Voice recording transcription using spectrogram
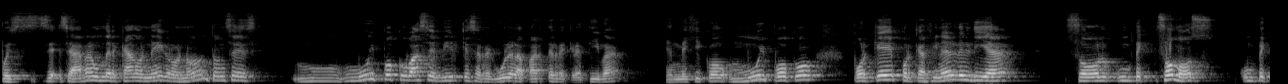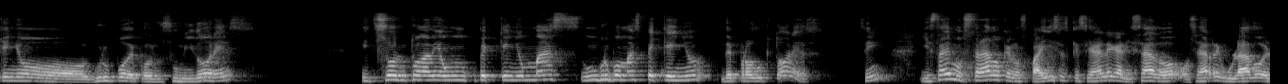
pues se, se abra un mercado negro, ¿no? Entonces, muy poco va a servir que se regule la parte recreativa en México, muy poco. ¿Por qué? Porque al final del día son somos un pequeño grupo de consumidores y son todavía un pequeño más, un grupo más pequeño de productores. ¿Sí? Y está demostrado que en los países que se ha legalizado o se ha regulado eh,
